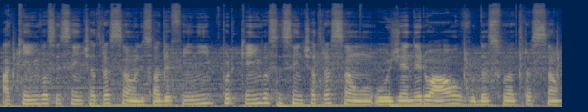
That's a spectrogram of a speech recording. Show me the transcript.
a quem você sente atração. Ele só define por quem você sente atração, o gênero alvo da sua atração.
